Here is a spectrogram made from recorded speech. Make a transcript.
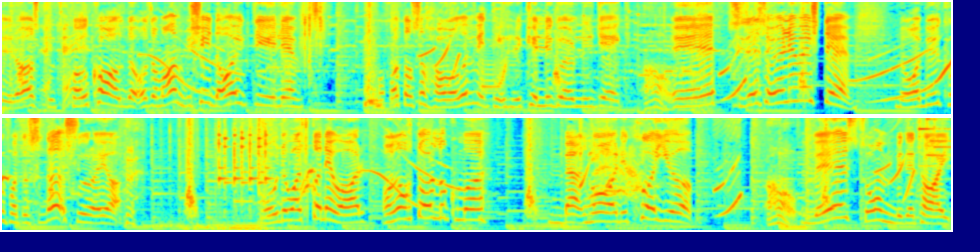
Biraz tutkal kaldı. O zaman bir şey daha ekleyelim. Kafatası havalı ve tehlikeli görünecek. Ee, size söylemiştim. Daha büyük kafatası da şuraya. Orada başka ne var? Anahtarlık mı? Ben harikayım. Oh. Ve son bir detay.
